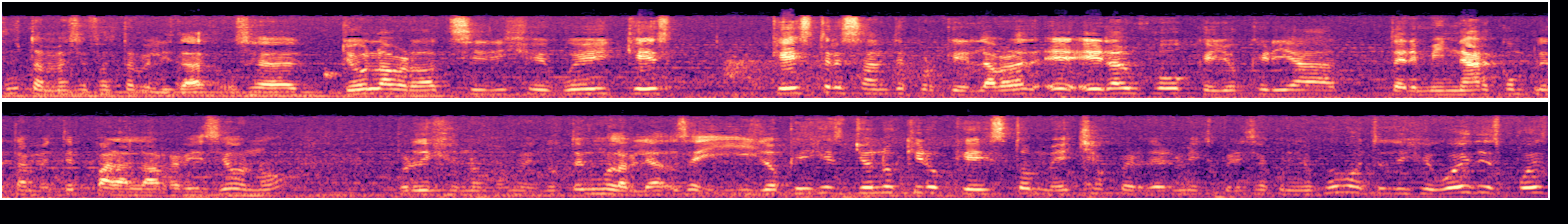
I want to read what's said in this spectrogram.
puta, me hace falta habilidad. O sea, yo la verdad sí dije, güey, qué, es, qué estresante porque la verdad e- era un juego que yo quería terminar completamente para la revisión, ¿no? Pero dije, no mames, no tengo la habilidad. O sea, y lo que dije es, yo no quiero que esto me eche a perder mi experiencia con el juego. Entonces dije, güey, después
